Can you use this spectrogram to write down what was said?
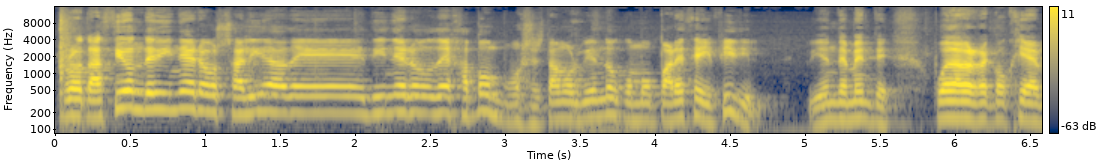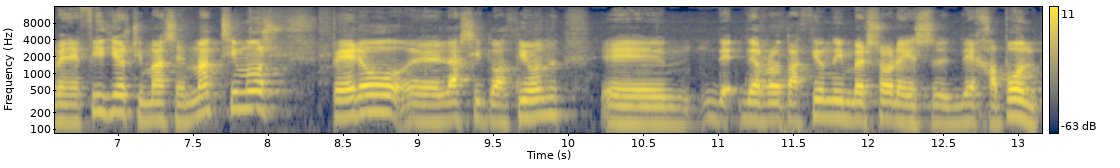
Rotación de dinero, salida de dinero de Japón, pues estamos viendo como parece difícil. Evidentemente puede haber recogida de beneficios y más en máximos pero eh, la situación eh, de, rotación de inversores de Japón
